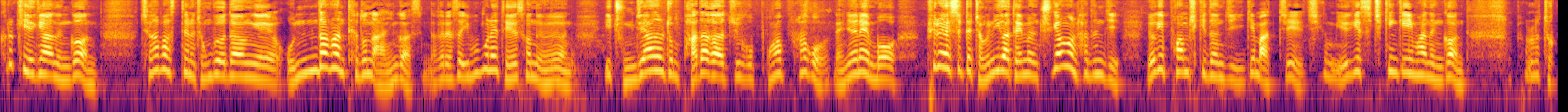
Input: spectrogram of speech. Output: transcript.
그렇게 얘기하는 건 제가 봤을 때는 정부 여당의 온당한 태도는 아닌 것 같습니다. 그래서 이 부분에 대해서는 이 중재안을 좀 받아가지고 봉합을 하고 내년에 뭐 필요했을 때 정리가 되면 추경을 하든지 여기 포함시키든지 이게 맞지 지금 여기에서 치킨 게임 하는 건 별로 적,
